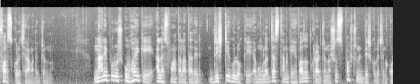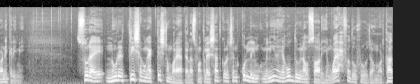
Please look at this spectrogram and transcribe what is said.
ফরজ করেছেন আমাদের জন্য। নারী পুরুষ উভয়কে আল্লাহ সুমাতালা তাদের দৃষ্টিগুলোকে এবং লজ্জাস্থানকে হেফাজত করার জন্য সুস্পষ্ট নির্দেশ করেছেন কোরআনী করিমে। সুরায় নূরের ত্রিশ এবং একত্রিশ নম্বর আয়াত আল্লাহ সুমাতালা ইরশাদ করেছেন কুল্লিল মিনিনা ইয়াগুদ্দুমিন আউসারহিম ওয়াহফাদু ফুরুজহম। অর্থাৎ,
